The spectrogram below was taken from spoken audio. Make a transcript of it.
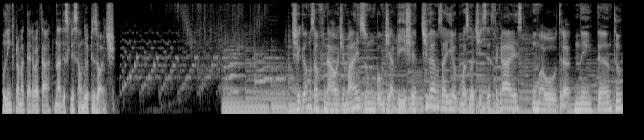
o link para a matéria vai estar na descrição do episódio. Chegamos ao final de mais um Bom Dia Bicha. Tivemos aí algumas notícias legais, uma outra nem tanto,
